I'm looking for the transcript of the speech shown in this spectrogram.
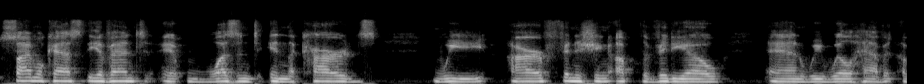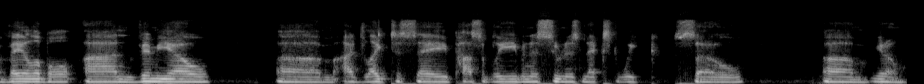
simulcast the event. It wasn't in the cards. We are finishing up the video and we will have it available on Vimeo. Um, I'd like to say possibly even as soon as next week. So, um, you know,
